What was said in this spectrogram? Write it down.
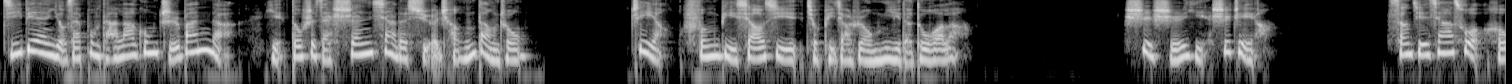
即便有在布达拉宫值班的，也都是在山下的雪城当中。这样封闭消息就比较容易的多了。事实也是这样，桑杰嘉措和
